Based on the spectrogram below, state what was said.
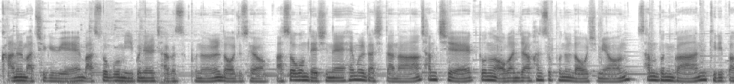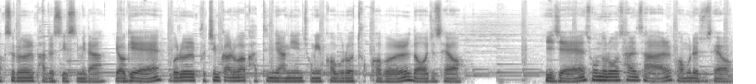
간을 맞추기 위해 맛소금 2분의 1 작은 스푼을 넣어주세요. 맛소금 대신에 해물다시다나 참치액 또는 어간장 한 스푼을 넣으시면 3분간 기립박수를 받을 수 있습니다. 여기에 물을 부침가루와 같은 양인 종이컵으로 두 컵을 넣어주세요. 이제 손으로 살살 버무려 주세요.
